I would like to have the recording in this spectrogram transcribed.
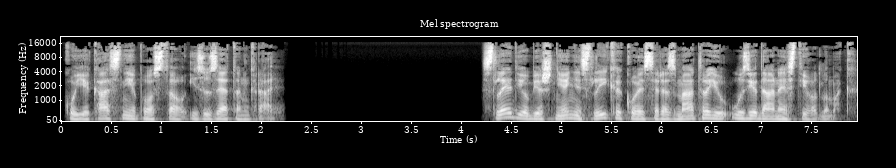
koji je kasnije postao izuzetan kralj. Sledi objašnjenje slika koje se razmatraju uz 11. odlomak.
